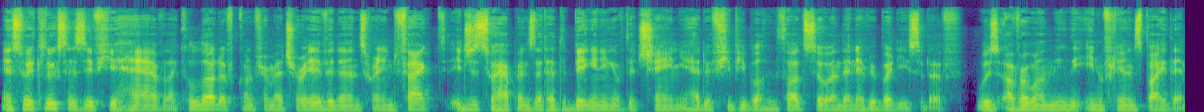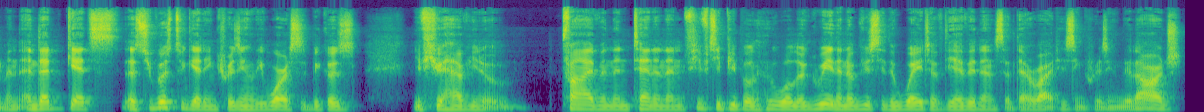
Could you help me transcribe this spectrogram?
And so it looks as if you have like a lot of confirmatory evidence when in fact it just so happens that at the beginning of the chain you had a few people who thought so and then everybody sort of was overwhelmingly influenced by them. And, and that gets that's supposed to get increasingly worse is because if you have, you know, five and then 10 and then 50 people who all agree, then obviously the weight of the evidence that they're right is increasingly large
